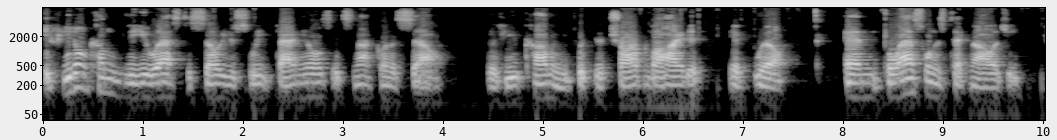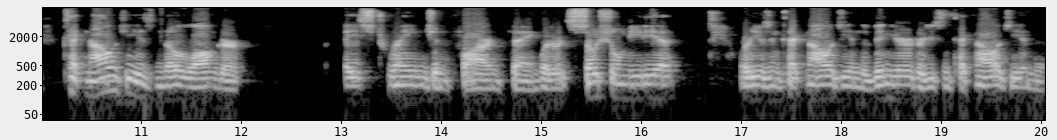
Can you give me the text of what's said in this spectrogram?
if you don't come to the U.S. to sell your sweet Banyuls, it's not going to sell. But if you come and you put your charm behind it, it will. And the last one is technology. Technology is no longer a strange and foreign thing, whether it's social media, or using technology in the vineyard or using technology in the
